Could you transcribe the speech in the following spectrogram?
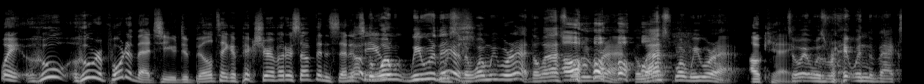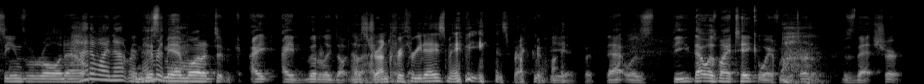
wait, who who reported that to you? Did Bill take a picture of it or something and send it No, to the you? one we were there, the one we were at, the last one we were at, the Oh. last one we were at. okay. So it was right when the vaccines were rolling out. How do I not and remember this man that? wanted to. I I literally don't. know. I was drunk for three that. days, maybe. It's That probably could be it. But that was the that was my takeaway from the tournament was that shirt.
